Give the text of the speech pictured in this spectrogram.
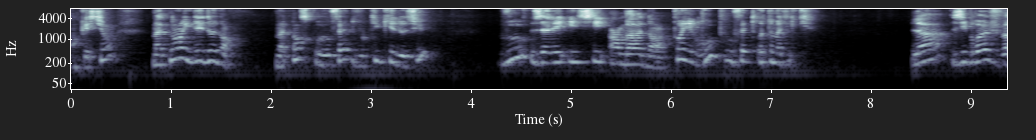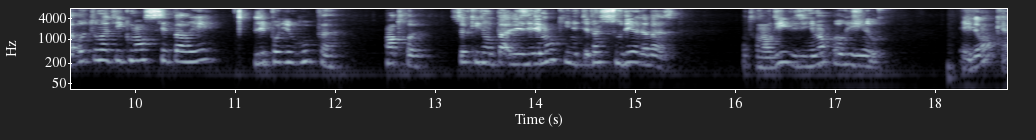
en, question. Maintenant, il est dedans. Maintenant, ce que vous faites, vous cliquez dessus. Vous allez ici en bas dans Polygroup, vous faites automatique. Là, ZBrush va automatiquement séparer les polygroupes entre eux. Ceux qui n'ont pas les éléments qui n'étaient pas soudés à la base. Autrement dit, les éléments originaux. Et donc,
